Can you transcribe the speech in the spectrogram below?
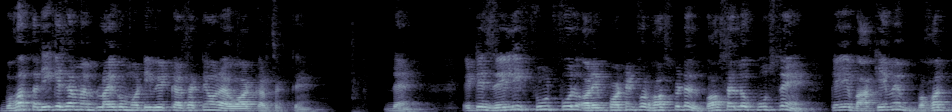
बहुत तरीके से हम एम्प्लॉय को मोटिवेट कर सकते हैं और अवॉर्ड कर सकते हैं। Then it is really fruitful और इम्पोर्टेंट फॉर हॉस्पिटल बहुत सारे लोग पूछते हैं क्या ये वाकई में बहुत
